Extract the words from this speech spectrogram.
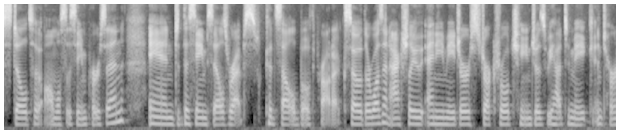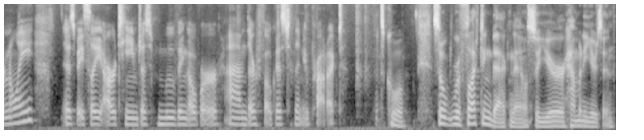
still to almost the same person and the same sales reps could sell both products. So there wasn't actually any major structural changes we had to make internally. It was basically our team just moving over um, their focus to the new product. That's cool. So reflecting back now, so you're how many years in?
